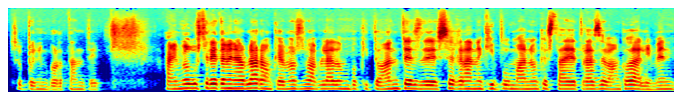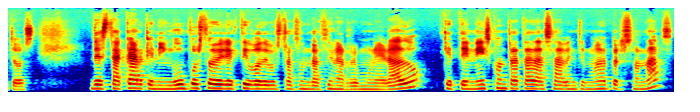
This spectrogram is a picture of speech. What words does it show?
Súper importante. A mí me gustaría también hablar, aunque hemos hablado un poquito antes, de ese gran equipo humano que está detrás de Banco de Alimentos. Destacar que ningún puesto directivo de vuestra fundación es remunerado, que tenéis contratadas a 29 personas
